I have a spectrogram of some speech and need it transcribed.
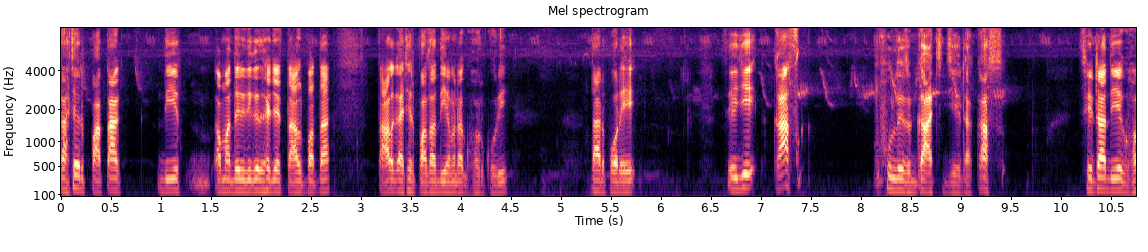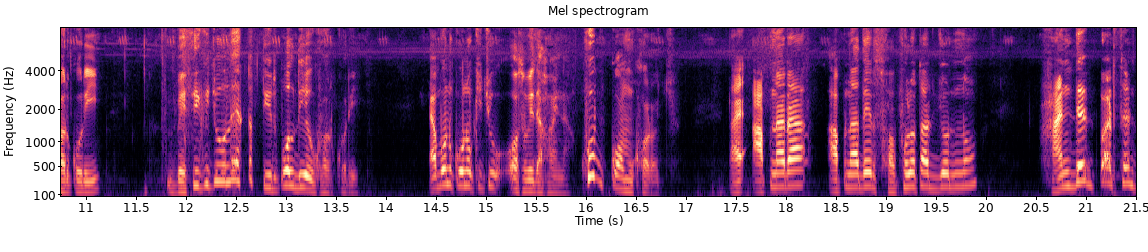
গাছের পাতা দিয়ে আমাদের এদিকে দেখা যায় তাল পাতা, তাল গাছের পাতা দিয়ে আমরা ঘর করি। তারপরে এই যে কাশ ফুলের গাছ যেটা, কাশ সেটা দিয়ে ঘর করি। বেশি কিছু হলে একটা তিরপল দিয়েও ঘর করি। এমন কোনো কিছু অসুবিধা হয় না, খুব কম খরচ। তাই আপনারা, আপনাদের সফলতার জন্য হান্ড্রেড পারসেন্ট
